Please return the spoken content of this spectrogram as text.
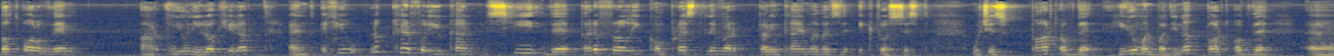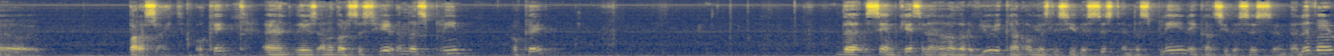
but all of them are unilocular. And if you look carefully, you can see the peripherally compressed liver parenchyma, that's the ectocyst which is part of the human body, not part of the uh, parasite. Okay, and there is another cyst here in the spleen. Okay, the same case in another view you can obviously see the cyst in the spleen you can see the cyst in the liver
